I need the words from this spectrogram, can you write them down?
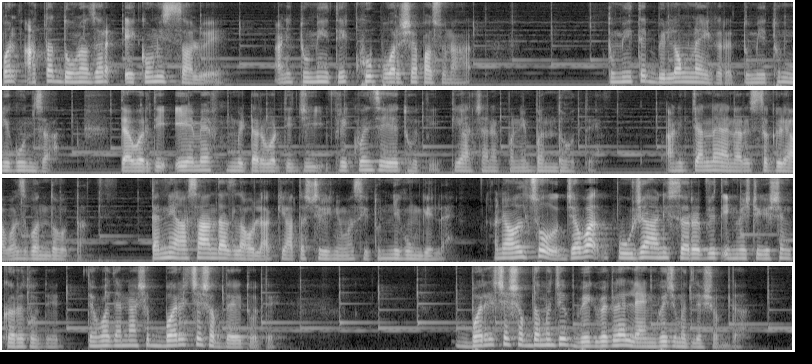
पण आता दोन हजार एकोणीस चालू आहे आणि तुम्ही इथे खूप वर्षापासून आहात. तुम्ही इथे बिलॉंग नाही करत. तुम्ही इथून निघून जा. त्यावरती ए एम एफ मीटरवरती जी फ्रिक्वेन्सी येत होती ती अचानकपणे बंद होते. आणि त्यांना येणारे सगळे आवाज बंद होतात. त्यांनी असा अंदाज लावला की आता श्रीनिवास इथून निघून गेला आहे आणि ऑल्सो जेव्हा पूजा आणि सरबजीत इन्व्हेस्टिगेशन करत होते तेव्हा त्यांना असे बरेचसे शब्द येत होते. बरेचसे शब्द म्हणजे वेगवेगळ्या लँग्वेजमधले शब्द.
